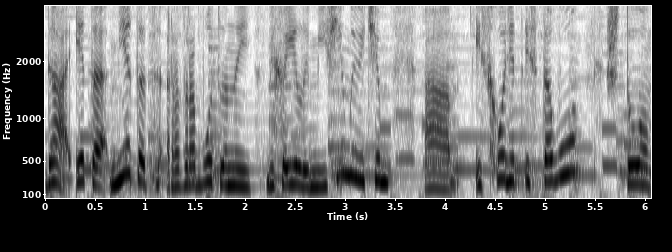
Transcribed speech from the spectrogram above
Да, это метод, разработанный Михаилом Ефимовичем, а, исходит из того, что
